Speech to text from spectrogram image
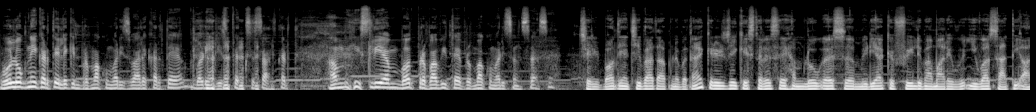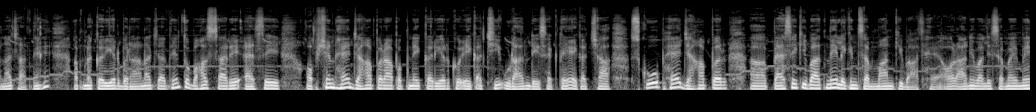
वो लोग नहीं करते लेकिन ब्रह्मा कुमारी इस बारे करते हैं बड़ी रिस्पेक्ट से साथ करते हैं। हम इसलिए हम बहुत प्रभावित है ब्रह्मा कुमारी संस्था से। चलिए, बहुत ही अच्छी बात आपने बताया। किरीट जी, किस तरह से हम लोग इस मीडिया के फ़ील्ड में हमारे युवा साथी आना चाहते हैं, अपना करियर बनाना चाहते हैं तो बहुत सारे ऐसे ऑप्शन हैं जहाँ पर आप अपने करियर को एक अच्छी उड़ान दे सकते हैं, एक अच्छा स्कोप है जहाँ पर पैसे की बात नहीं, लेकिन सम्मान की बात है। और आने वाले समय में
